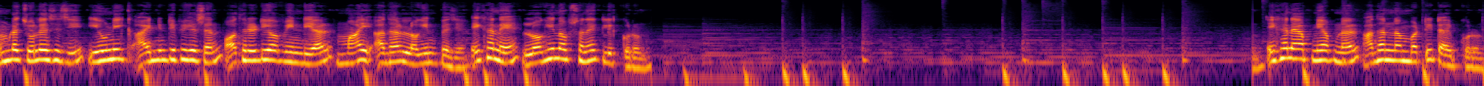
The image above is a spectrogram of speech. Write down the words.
আমরা চলে এসেছি ইউনিক আইডেন্টিফিকেশন অথরিটি অফ ইন্ডিয়ার মাই আধার লগ ইন পেজে। এখানে লগ ইন অপশনে ক্লিক করুন। এখানে আপনি আপনার আধার নাম্বারটি টাইপ করুন।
